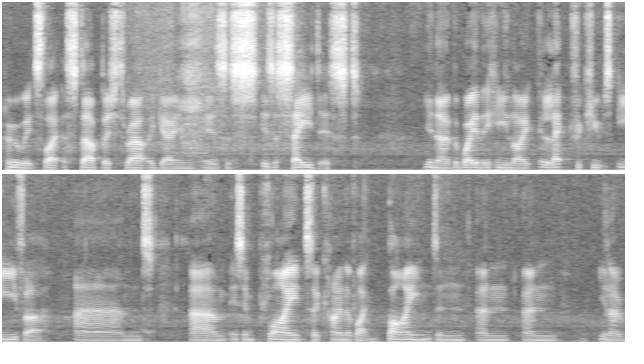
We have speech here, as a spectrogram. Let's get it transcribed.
who it's like established throughout the game is a, is a sadist. You know, the way that he like electrocutes Eva and um, is implied to kind of like bind and and and you know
